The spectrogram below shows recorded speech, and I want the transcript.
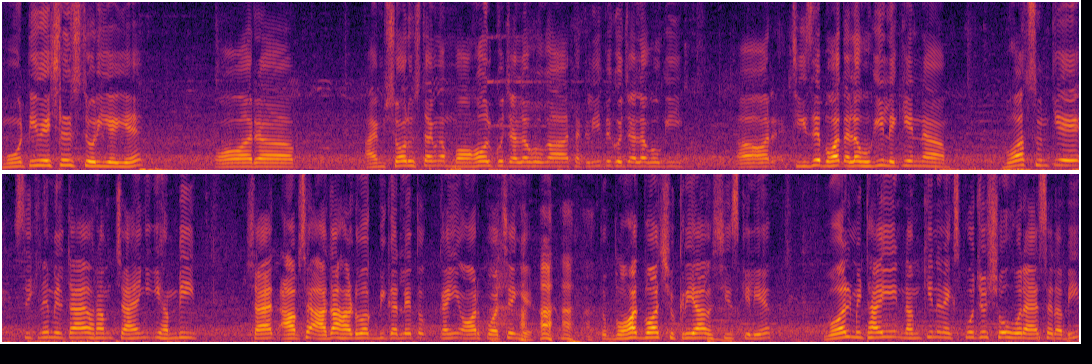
मोटिवेशनल स्टोरी है ये। और आई एम श्योर उस टाइम का माहौल कुछ अलग होगा, तकलीफ़ें कुछ अलग होगी, और चीज़ें बहुत अलग होगी, लेकिन बहुत सुन के सीखने मिलता है और हम चाहेंगे कि हम भी शायद आपसे आधा हार्डवर्क भी कर ले तो कहीं और पहुँचेंगे। तो बहुत बहुत शुक्रिया उस चीज़ के लिए। वर्ल्ड मिठाई नमकीन एंड एक्सपो जो शो हो रहा है सर अभी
